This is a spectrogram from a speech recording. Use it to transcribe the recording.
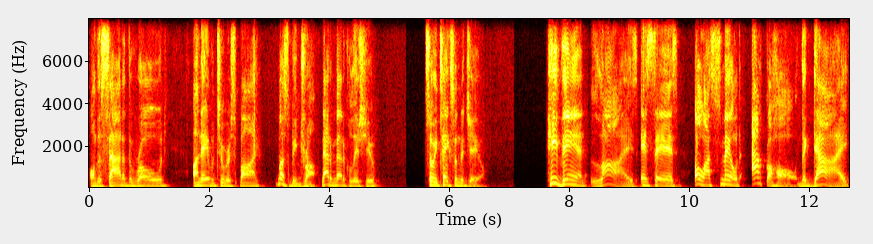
on the side of the road, unable to respond, must be drunk, not a medical issue. So he takes him to jail. He then lies and says, Oh, I smelled alcohol. The guy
